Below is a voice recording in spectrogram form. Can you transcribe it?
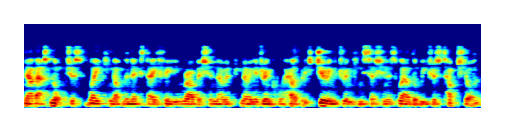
Now, that's not just waking up the next day feeling rubbish and knowing a drink will help, but it's during the drinking session as well that we just touched on.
